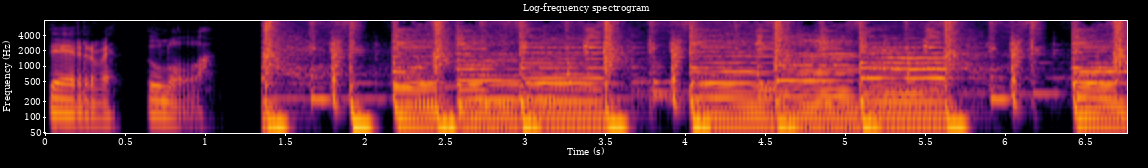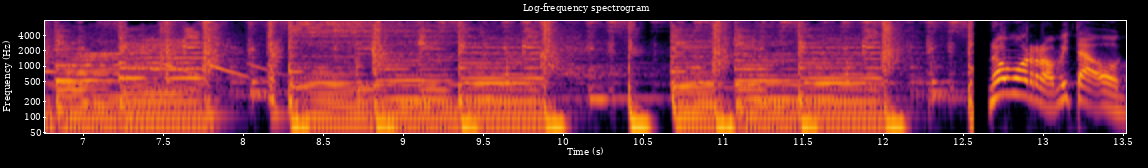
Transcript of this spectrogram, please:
Tervetuloa. No moro, mitä OG?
